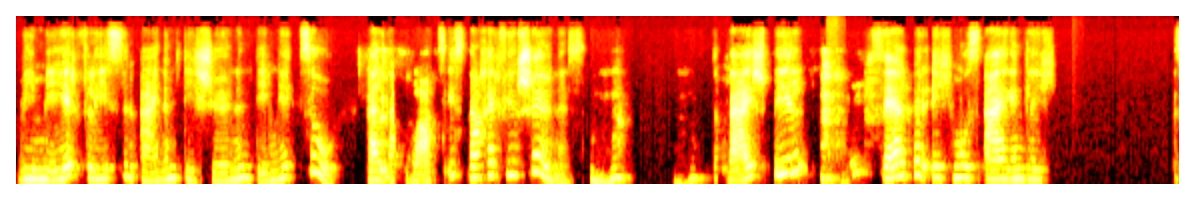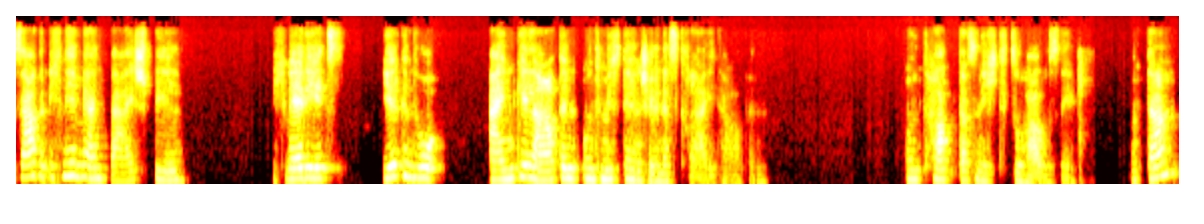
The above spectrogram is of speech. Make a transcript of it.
wie mehr fließen einem die schönen Dinge zu, weil da so. Platz ist nachher für Schönes. Mhm. Mhm. Zum Beispiel, ich selber, ich muss eigentlich sagen, ich nehme ein Beispiel. Ich wäre jetzt irgendwo eingeladen und müsste ein schönes Kleid haben und habe das nicht zu Hause. Und dann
